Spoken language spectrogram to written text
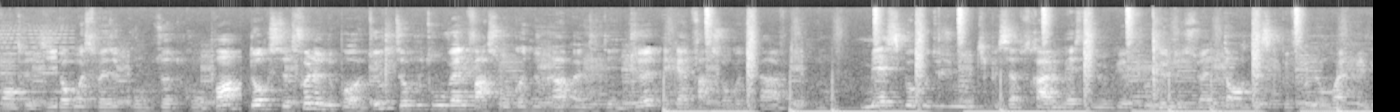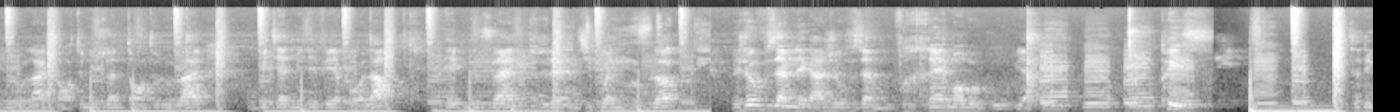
vendredi. Donc, moi, c'est que je comprends. Donc, cette fois, nous partout. Si vous trouvez une façon que nous grave un petit jeu, et une façon que nous quelque Merci beaucoup monde qui peut subscribe, merci qui peut follow, nous joignent tenter, ce peut follow moi, au live, tenter, nous joignent tenter le live, 8 admin vers pour là, et que nous joignent lundi pour un nouveau vlog. Je vous aime les gars, je vous aime vraiment beaucoup. Yeah. Peace. C'est des.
